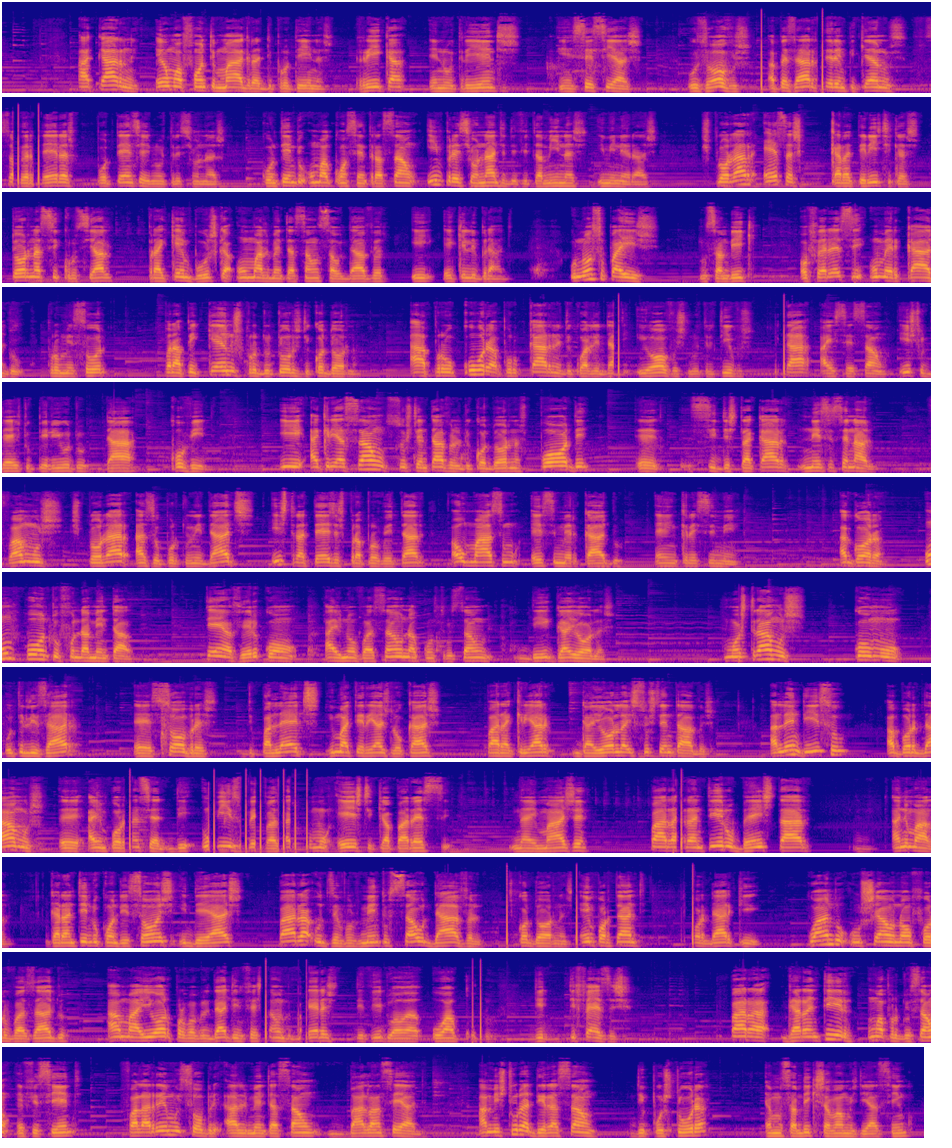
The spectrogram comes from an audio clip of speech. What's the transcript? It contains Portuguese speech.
A carne é uma fonte magra de proteínas, rica em nutrientes essenciais. Os ovos, apesar de serem pequenos, são verdadeiras potências nutricionais, contendo uma concentração impressionante de vitaminas e minerais. Explorar essas características torna-se crucial para quem busca uma alimentação saudável e equilibrada. O nosso país, Moçambique, oferece um mercado promissor para pequenos produtores de codorna a procura por carne de qualidade e ovos nutritivos está à exceção, isto desde o período da Covid. E a criação sustentável de codornas pode eh, se destacar nesse cenário. Vamos explorar as oportunidades e estratégias para aproveitar ao máximo esse mercado em crescimento. Agora, um ponto fundamental tem a ver com a inovação na construção de gaiolas. Mostramos como utilizar eh, sobras de paletes e materiais locais para criar gaiolas sustentáveis. Além disso, abordamos eh, a importância de um piso vazado como este que aparece na imagem para garantir o bem-estar animal, garantindo condições ideais para o desenvolvimento saudável das codornas. É importante recordar que quando o chão não for vazado, há maior probabilidade de infecção de bactérias devido ao, acúmulo de, de fezes. Para garantir uma produção eficiente, falaremos sobre alimentação balanceada. A mistura de ração de postura, em Moçambique chamamos de A5,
